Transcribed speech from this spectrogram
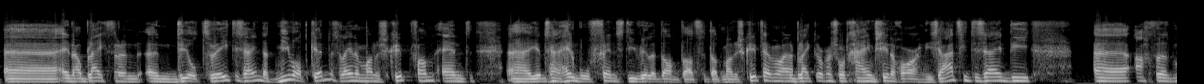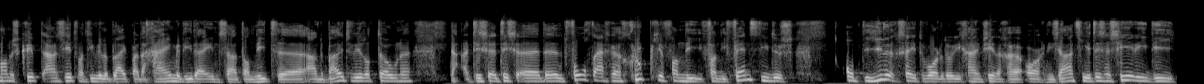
en nou blijkt er een, een deel 2 te zijn dat niemand kent. Er is alleen een manuscript van. En er zijn een heleboel fans die willen dan dat, dat manuscript hebben. Maar er blijkt ook een soort geheimzinnige organisatie te zijn... die uh, achter het manuscript aan zit. Want die willen blijkbaar de geheimen die daarin staat... dan niet uh, aan de buitenwereld tonen. Nou, het, is, het, is, uh, het volgt eigenlijk een groepje van die, van die fans... die dus op de hielen gezeten worden door die geheimzinnige organisatie. Het is een serie die,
